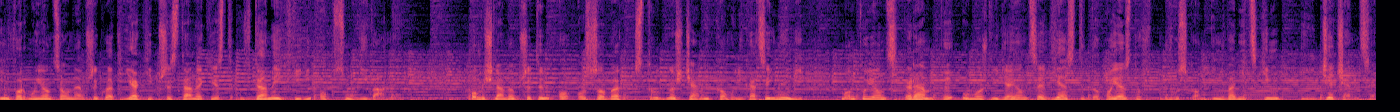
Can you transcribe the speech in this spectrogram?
informującą na przykład jaki przystanek jest w danej chwili obsługiwany. Pomyślano przy tym o osobach z trudnościami komunikacyjnymi, montując rampy umożliwiające wjazd do pojazdów wózkom inwalidzkim i dziecięcym.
